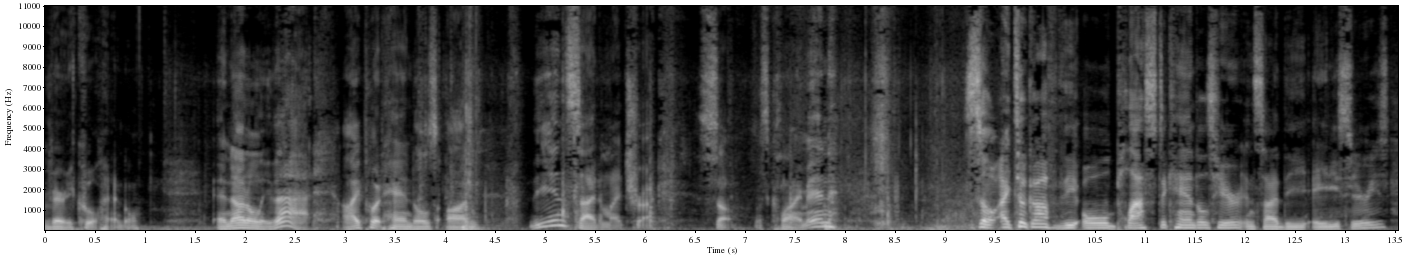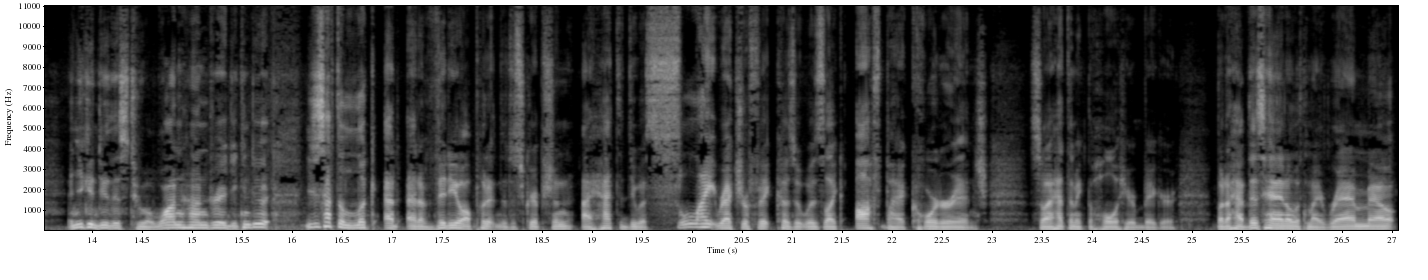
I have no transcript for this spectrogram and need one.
Very cool handle. And not only that, I put handles on the inside of my truck. So let's climb in. So I took off the old plastic handles here inside the 80 series. And you can do this to a 100. You can do it. You just have to look at, at a video. I'll put it in the description. I had to do a slight retrofit because it was like off by a quarter inch. So I had to make the hole here bigger. But I have this handle with my RAM mount,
